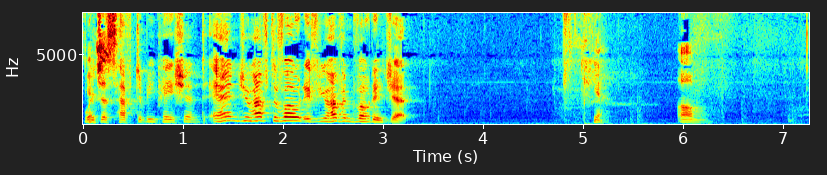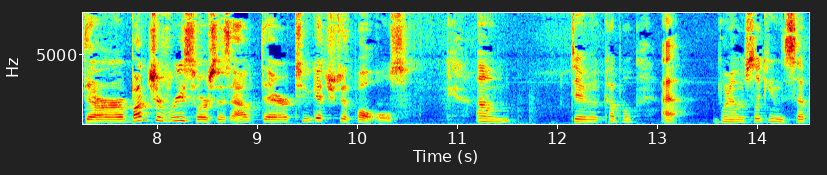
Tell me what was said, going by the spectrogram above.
We Yes. just have to be patient, and you have to vote if you haven't voted yet. Yeah. Um, there are a bunch of resources out there to get you to the polls. Um, were a couple. Uh, when I was looking this up,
